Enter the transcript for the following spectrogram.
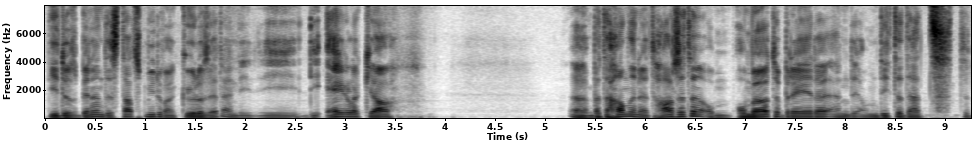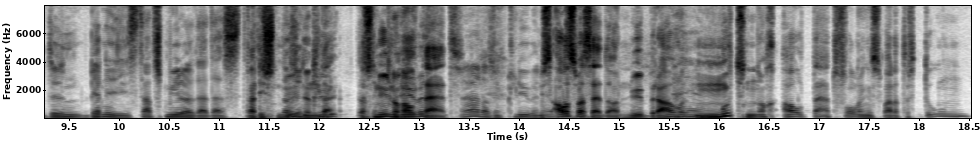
die dus binnen de stadsmuren van Keulen zitten en die, die, die eigenlijk, ja... eh, met de handen in het haar zitten om, om uit te breiden en om dit en dat te doen binnen die stadsmuren. Dat, dat is, Dat is nu, een dat is nu nog altijd. Ja, dat is een kluwen. Dus alles wat zij daar nu brouwen, Ja, ja, ja. moet nog altijd volgens wat het er toen...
